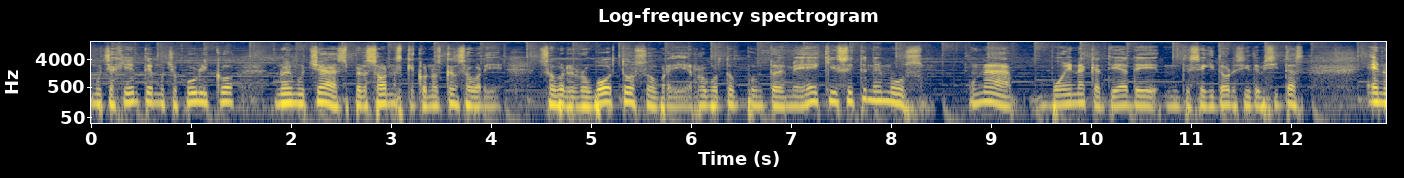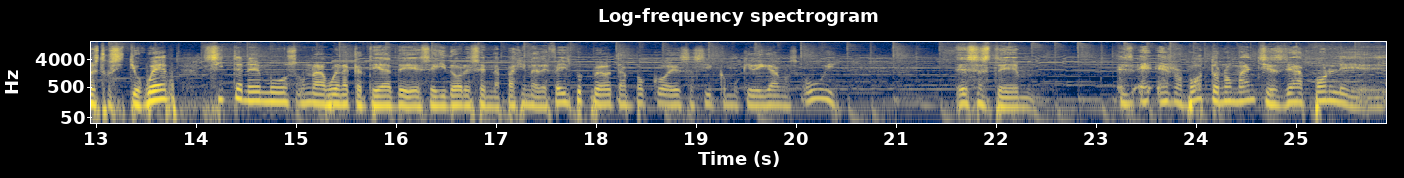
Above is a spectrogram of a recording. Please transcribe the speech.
mucha gente, mucho público, no hay muchas personas que conozcan sobre, sobre Roboto, sobre roboto.mx. Sí tenemos una buena cantidad de, seguidores y de visitas en nuestro sitio web. Sí tenemos una buena cantidad de seguidores en la página de Facebook, pero tampoco es así como que digamos, uy, es este... Es, es roboto, no manches, ya ponle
